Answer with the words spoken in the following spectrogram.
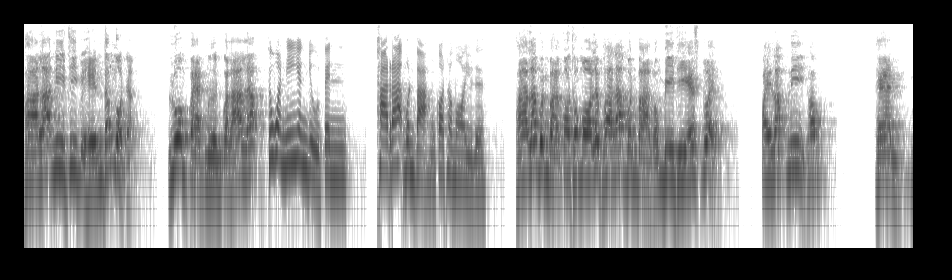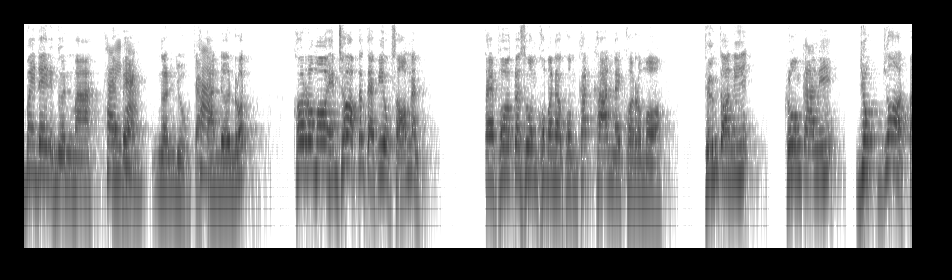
ภาระหนี้ที่เห็นทั้งหมดอะร่วม 80,000 กว่าล้านแล้ว ทุกวันนี้ยังอยู่เป็นภาระบนบ่าของกทมอยู่เลย ภาระบนบ่ากทม และภาระบนบ่าของ BTS ด้วย ไปรับหนี้เขาแทนไม่ได้เงินมาใช่แต่แบกค่ะเงินอยู่จากค่ะการเดินรถคอรมอเห็นชอบตั้งแต่ปี 62 นั่น แต่พอกระทรวงคมนาคมคัดค้านในคอรมอถึงตอนนี้โครงการนี้ยกยอดไป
